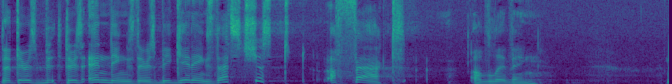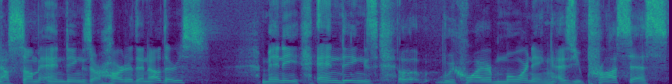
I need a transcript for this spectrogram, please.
That there's, there's endings, there's beginnings. That's just a fact of living. Now, some endings are harder than others. Many endings uh, require mourning as you process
